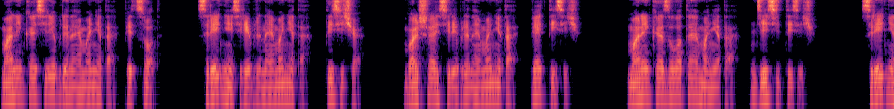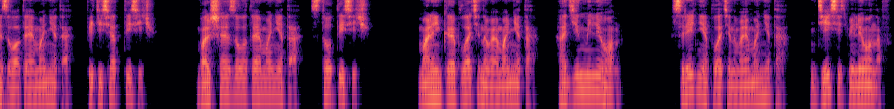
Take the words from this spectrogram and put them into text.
Маленькая серебряная монета – 500. Средняя серебряная монета – 1000. Большая серебряная монета – 5000. Маленькая золотая монета – 10 тысяч. Средняя золотая монета – 50 тысяч. Большая золотая монета – 100 тысяч. Маленькая платиновая монета – 1 миллион. Средняя платиновая монета – 10 миллионов.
